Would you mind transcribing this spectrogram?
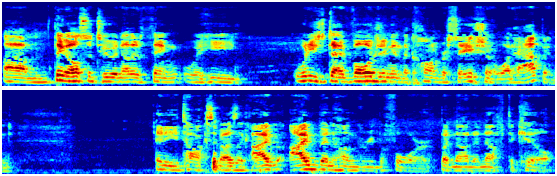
Um, thing also too another thing where he when he's divulging in the conversation of what happened, and he talks about, "Is like I've I've been hungry before, but not enough to kill."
